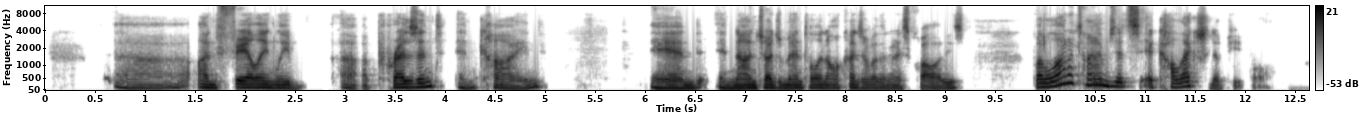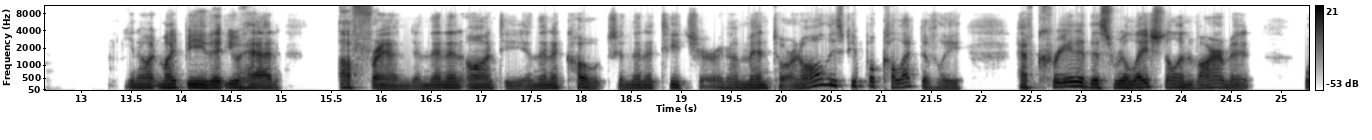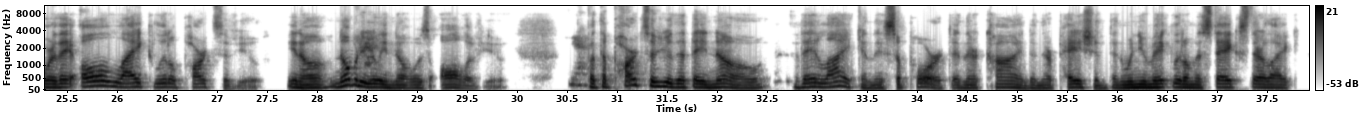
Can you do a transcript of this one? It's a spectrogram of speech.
uh, unfailingly uh, present and kind and and non-judgmental and all kinds of other nice qualities but a lot of times it's a collection of people you know it might be that you had a friend and then an auntie and then a coach and then a teacher and a mentor and all these people collectively have created this relational environment where they all like little parts of you you know? Nobody really knows all of you yeah. but the parts of you that they know they like and they support and they're kind and they're patient and when you make little mistakes they're like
